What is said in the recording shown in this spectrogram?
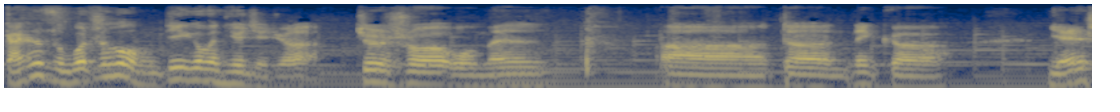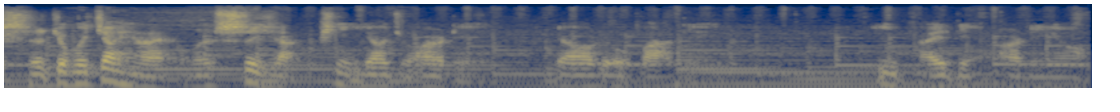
改成主播之后，我们第一个问题就解决了，就是说我们，呃的那个延时就会降下来。我们试一下，P 幺九二点幺六八点一百点二零幺，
